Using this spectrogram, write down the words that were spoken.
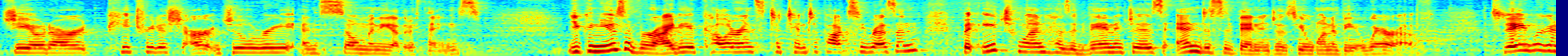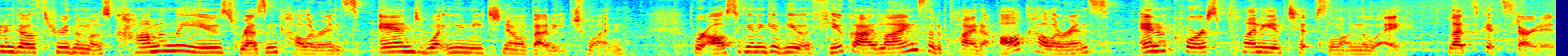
geode art, petri dish art, jewelry, and so many other things. You can use a variety of colorants to tint epoxy resin, but each one has advantages and disadvantages you'll want to be aware of. Today we're going to go through the most commonly used resin colorants and what you need to know about each one. We're also going to give you a few guidelines that apply to all colorants and of course plenty of tips along the way. Let's get started.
